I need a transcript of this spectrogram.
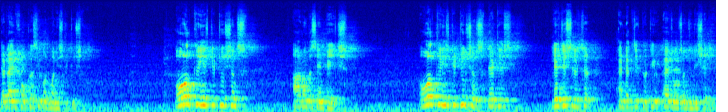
that I am focusing on one institution. All three institutions are on the same page. All three institutions, that is, legislature and executive, as also judiciary,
